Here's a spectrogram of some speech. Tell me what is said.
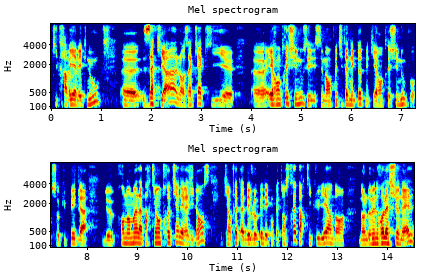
qui travaille avec nous, euh, Zakia. Alors Zakia qui est rentré chez nous, c'est une petite anecdote, mais qui est rentré chez nous pour s'occuper de, de prendre en main la partie entretien des résidences, qui en fait a développé des compétences très particulières dans, dans le domaine relationnel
